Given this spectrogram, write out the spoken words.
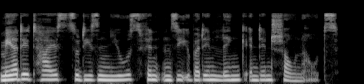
Mehr Details zu diesen News finden Sie über den Link in den Show Notes.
